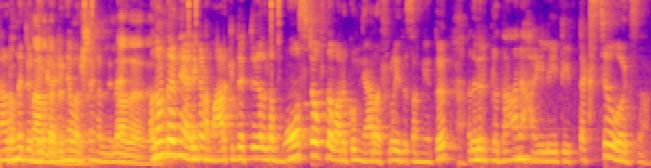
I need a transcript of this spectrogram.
നടന്നിട്ടുണ്ട് കഴിഞ്ഞ വർഷങ്ങളിൽ അല്ലേ? അതെ അതെ. അതുകൊണ്ട് തന്നെ ആയിരിക്കണം ആർക്കിടെക്റ്റുകളുടെ മോസ്റ്റ് ഓഫ് ദ വർക്കും ഞാൻ റെഫർ ചെയ്ത സമയത്ത് അതിലൊരു പ്രധാന ഹൈലൈറ്റ് ടെക്സ്റ്റ് വർക്ക്സ് ആണ്.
